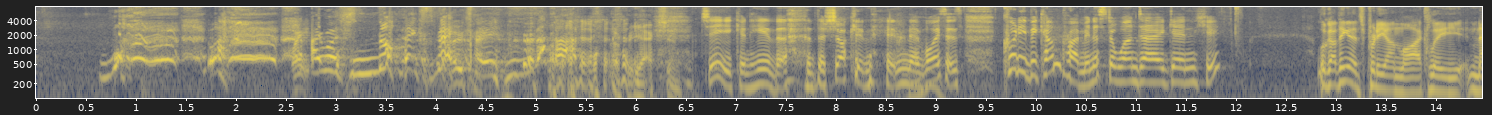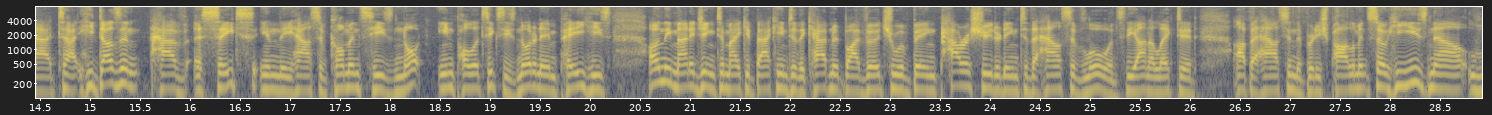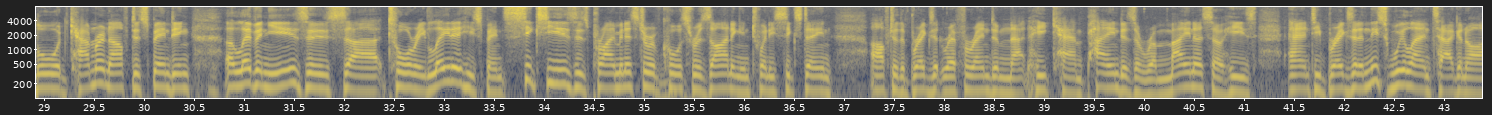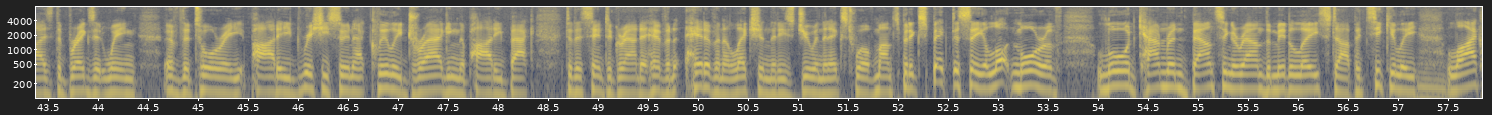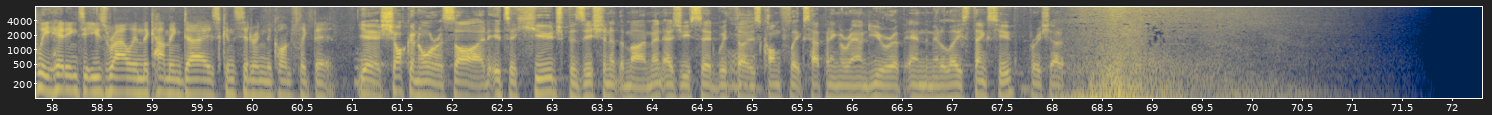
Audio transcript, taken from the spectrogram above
Wait. I was not expecting that! What a reaction. Gee, you can hear the, the shock in, in their voices. Could he become Prime Minister one day again, Hugh? Look, I think that's pretty unlikely, Nat. Uh, he doesn't have a seat in the House of Commons. He's not in politics. He's not an MP. He's only managing to make it back into the cabinet by virtue of being parachuted into the House of Lords, the unelected upper house in the British Parliament. So he is now Lord Cameron after spending 11 years as uh, Tory leader. He spent six years as Prime Minister, of course, resigning in 2016 after the Brexit referendum that he campaigned as a Remainer. So he's anti Brexit. And this will antagonise the Brexit wing of the Tory party. Rishi Sunak clearly dragging the party back to the centre ground ahead of an election that is due in the next 12 months. But expect to see a lot more of Lord Cameron bouncing around the Middle East, uh, particularly mm. likely heading to Israel in the coming days, considering the conflict there. Yeah, shock and awe aside, it's a huge position at the moment, as you said, with yeah. those conflicts happening around Europe and the Middle East. Thanks, Hugh. Appreciate it.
